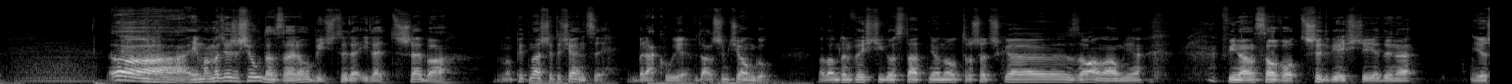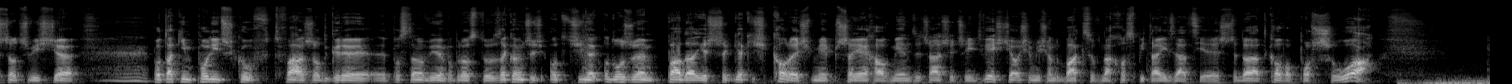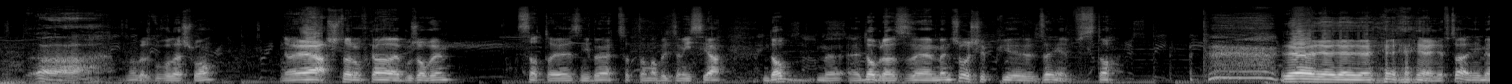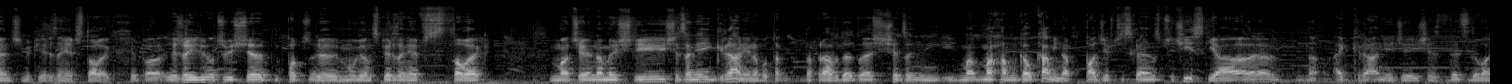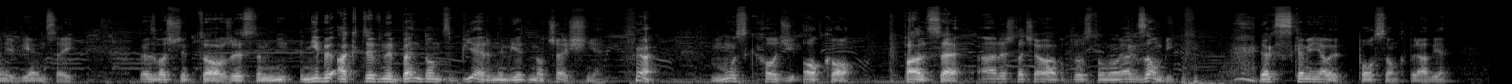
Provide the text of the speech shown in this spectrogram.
O, I mam nadzieję, że się uda zarobić tyle, ile trzeba. No 15 tysięcy brakuje w dalszym ciągu. No tamten wyścig ostatnio, no troszeczkę załamał mnie finansowo. 3200 jedyne. Jeszcze oczywiście po takim policzku w twarz od gry y, postanowiłem po prostu zakończyć odcinek. Odłożyłem pada, jeszcze jakiś koleś mnie przejechał w międzyczasie, czyli 280 baksów na hospitalizację jeszcze dodatkowo poszła. Ah, dobra, dwóch odeszło. No ja, sztorm w kanale burzowym. Co to jest niby? Co to ma być za misja? Dob e, dobra, zmęczyło się pierdzenie w sto. Nie, nie, nie, nie, nie, nie, nie, wcale nie męczy mi pierdzenie w stołek. Chyba, jeżeli oczywiście, e, mówiąc pierdzenie w stołek, macie na myśli siedzenie i granie, no bo tak naprawdę to ja siedzę i ma macham gałkami na padzie wciskając przyciski, ale na ekranie dzieje się zdecydowanie więcej. To jest właśnie to, że jestem ni niby aktywny, będąc biernym jednocześnie. Ha. Mózg chodzi, oko, palce, a reszta ciała po prostu no jak zombie. jak skamieniały posąg prawie.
